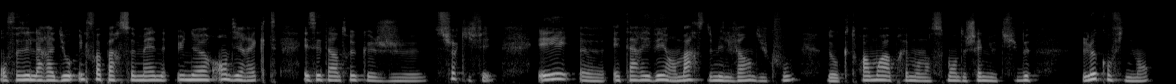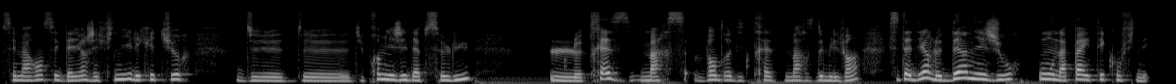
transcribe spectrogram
On faisait de la radio une fois par semaine, une heure en direct et c'était un truc que je surkiffais. Et euh, est arrivé en mars 2020 du coup, donc trois mois après mon lancement de chaîne YouTube, le confinement. C'est marrant, c'est que d'ailleurs j'ai fini l'écriture du premier jet d'absolu le 13 mars, vendredi 13 mars 2020, c'est-à-dire le dernier jour où on n'a pas été confiné.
